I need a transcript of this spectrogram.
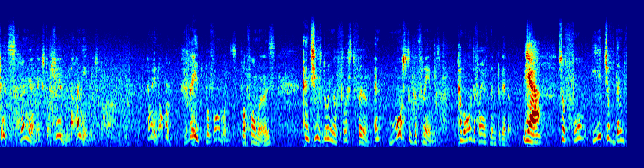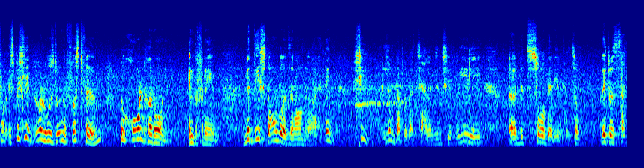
she had saranya next to her she had nani next to her. I mean, all great performance performers, and she's doing her first film, and most of the frames have all the five of them together. Yeah. So for each of them, for especially a girl who's doing a first film, to hold her own in the frame with these stalwarts around her, I think she lived up to that challenge, and she really uh, did so very well. So it was such,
